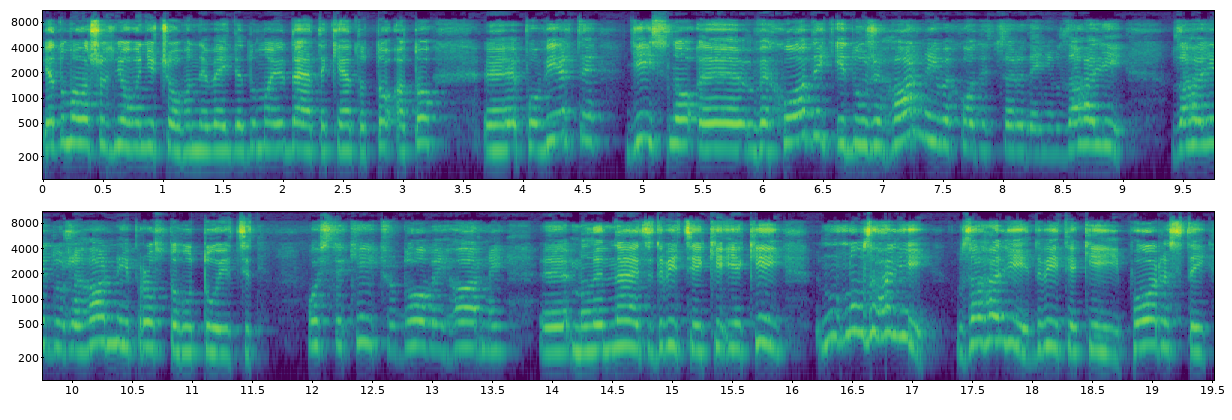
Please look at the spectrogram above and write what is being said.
Я думала, що з нього нічого не вийде. Думаю, де таке, то то. А то, е, повірте, дійсно е, виходить і дуже гарний виходить всередині. Взагалі, взагалі дуже гарний і просто готується. Ось такий чудовий, гарний е, млинець. Дивіться, який, який ну, ну взагалі, взагалі, дивіться, який пористий,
